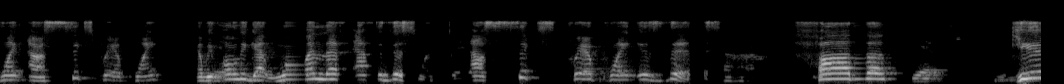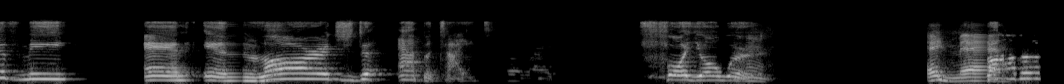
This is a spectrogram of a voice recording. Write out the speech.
point, our sixth prayer point, and we've only got one left after this one. Our sixth prayer point is this uh-huh. Father, Yes. give me an enlarged appetite. For your word. Mm. Amen. Father,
